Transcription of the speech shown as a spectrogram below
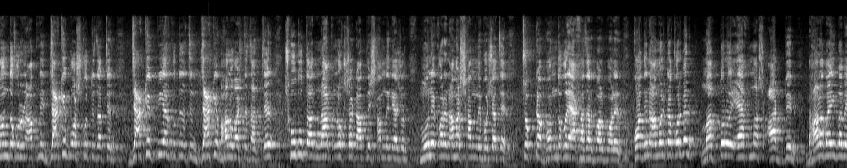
বন্ধ করুন, আপনি যাকে বশ করতে যাচ্ছেন যাকে পিয়ার করতে যাচ্ছেন, যাকে ভালোবাসতে যাচ্ছেন, শুধু তার নাক নকশাটা আপনি সামনে নিয়ে আসুন। মনে করেন আমার সামনে বসে আছে, চোখটা বন্ধ করে এক হাজার বার পড়েন। কদিন আমলটা করবেন? মাত্র এক মাস আট দিন। ধারাবাহিকভাবে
